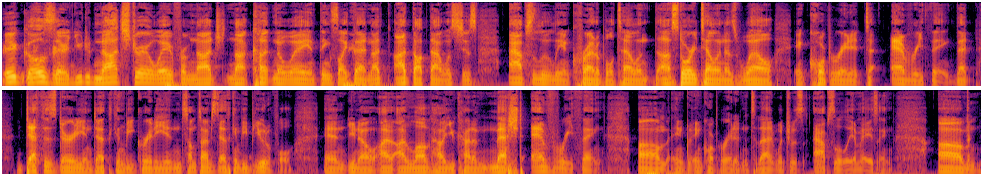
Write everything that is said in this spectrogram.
It goes there. You do not stray away from not not cutting away and things like that. And I I thought that was just absolutely incredible telling uh, storytelling as well incorporated to everything that death is dirty and death can be gritty and sometimes death can be beautiful and you know i, I love how you kind of meshed everything um, and incorporated into that which was absolutely amazing um,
